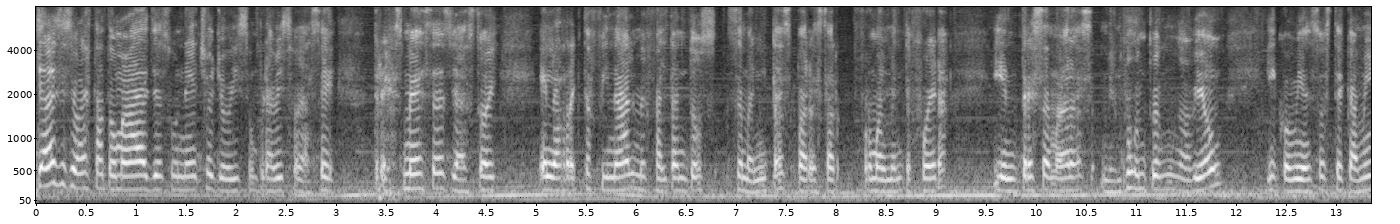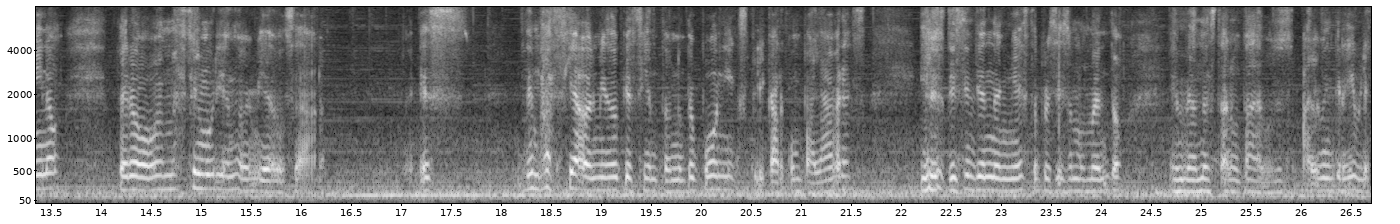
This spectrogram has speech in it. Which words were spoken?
Ya la decisión está tomada, ya es un hecho. Yo hice un preaviso de hace tres meses, ya estoy en la recta final, me faltan dos semanitas para estar formalmente fuera y en tres semanas me monto en un avión y comienzo este camino, pero me estoy muriendo de miedo, o sea, es demasiado el miedo que siento, no te puedo ni explicar con palabras y lo estoy sintiendo en este preciso momento enviando esta nota de voz, es algo increíble.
